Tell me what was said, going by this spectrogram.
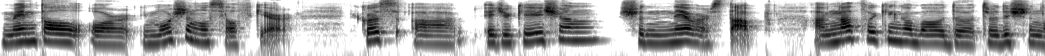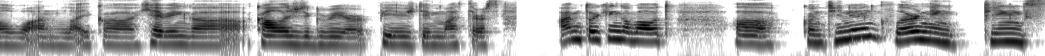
mental or emotional self-care because uh, education should never stop. I'm not talking about the traditional one, like uh, having a college degree or PhD masters. I'm talking about uh, continuing learning things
